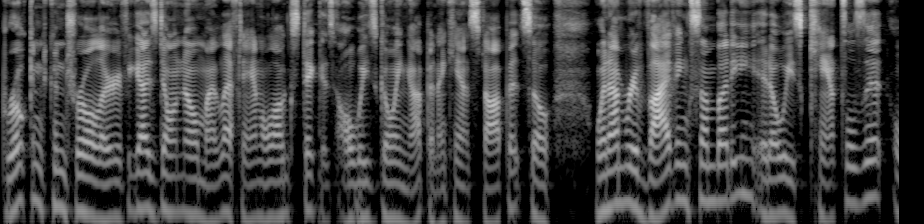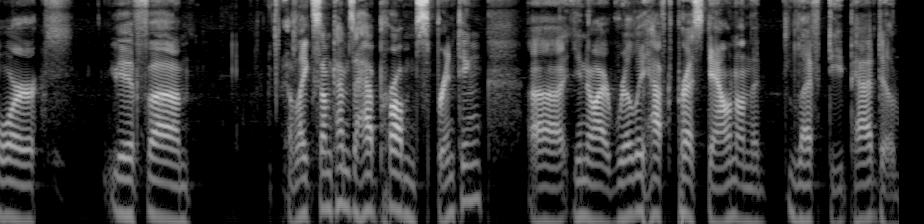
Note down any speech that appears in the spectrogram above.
broken controller. If you guys don't know, my left analog stick is always going up and I can't stop it. So when I'm reviving somebody, it always cancels it. Or if, um, like, sometimes I have problems sprinting. Uh, you know, I really have to press down on the left D-pad to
